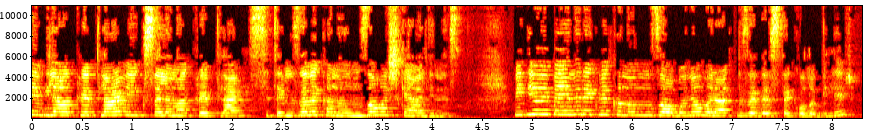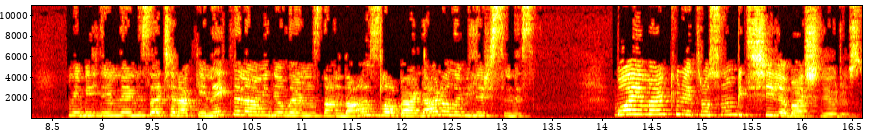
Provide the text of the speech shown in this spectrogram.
sevgili akrepler ve yükselen akrepler. Sitemize ve kanalımıza hoş geldiniz. Videoyu beğenerek ve kanalımıza abone olarak bize destek olabilir ve bildirimlerinizi açarak yeni eklenen videolarımızdan daha hızlı haberdar olabilirsiniz. Bu aya Merkür Retrosu'nun bitişiyle başlıyoruz.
